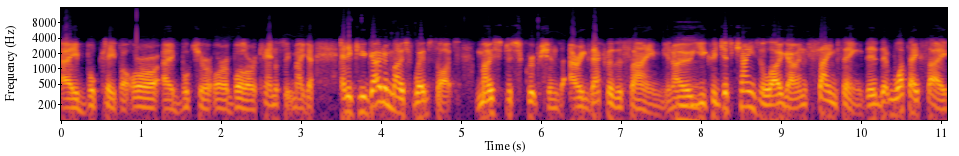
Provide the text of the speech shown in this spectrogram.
a bookkeeper, or a butcher, or a boiler, or a candlestick maker. And if you go to most websites, most descriptions are exactly the same. You know, mm. you could just change the logo and same thing. They're, they're, what they say,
